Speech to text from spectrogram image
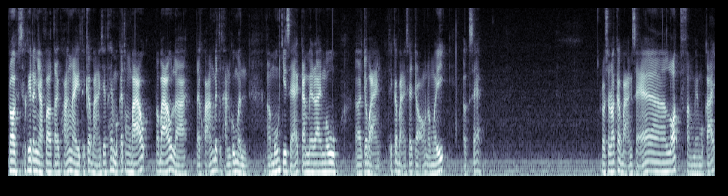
Rồi sau khi đăng nhập vào tài khoản này thì các bạn sẽ thấy một cái thông báo. Nó báo là tài khoản Mr. Thành của mình uh, muốn chia sẻ camera mu uh, cho bạn. Thì các bạn sẽ chọn đồng ý accept rồi sau đó các bạn sẽ load phần mềm một cái.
